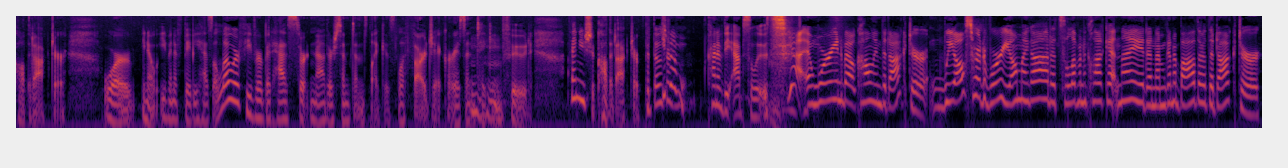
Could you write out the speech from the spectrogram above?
call the doctor. Or, you know, even if baby has a lower fever but has certain other symptoms like is lethargic or isn't mm-hmm. taking food, then you should call the doctor. But those even, are kind of the absolutes. Yeah, and worrying about calling the doctor. We all sort of worry, oh my God, it's 11 o'clock at night and I'm going to bother the doctor.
